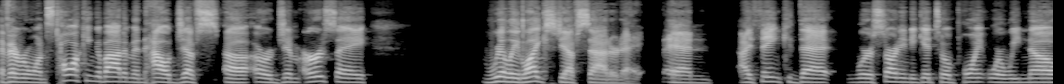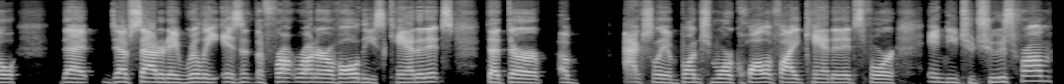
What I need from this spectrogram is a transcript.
if everyone's talking about him and how Jeff's uh, or Jim Irsay really likes Jeff Saturday. And I think that we're starting to get to a point where we know that Jeff Saturday really isn't the front runner of all these candidates, that there are a, actually a bunch more qualified candidates for Indy to choose from.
